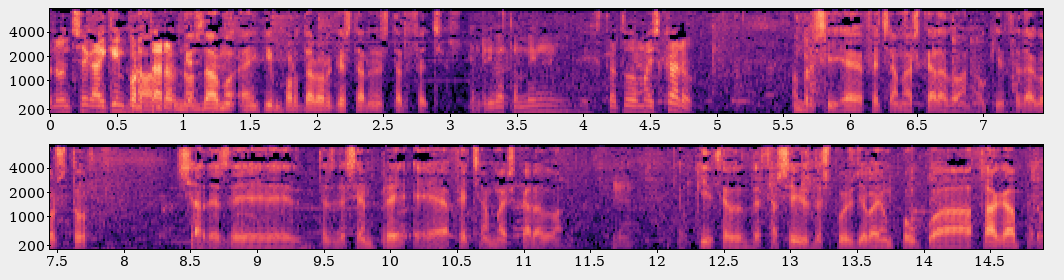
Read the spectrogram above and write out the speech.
non chega, hai que importar non, orquestas. Non damos, hai que importar orquestas nestas fechas. En Riba tamén está todo máis caro. Hombre, si, sí, é a fecha máis cara do ano, o 15 de agosto, xa desde, desde sempre é a fecha máis cara do ano. Mm. O 15 ou 16 despois lle vai un pouco a zaga, pero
